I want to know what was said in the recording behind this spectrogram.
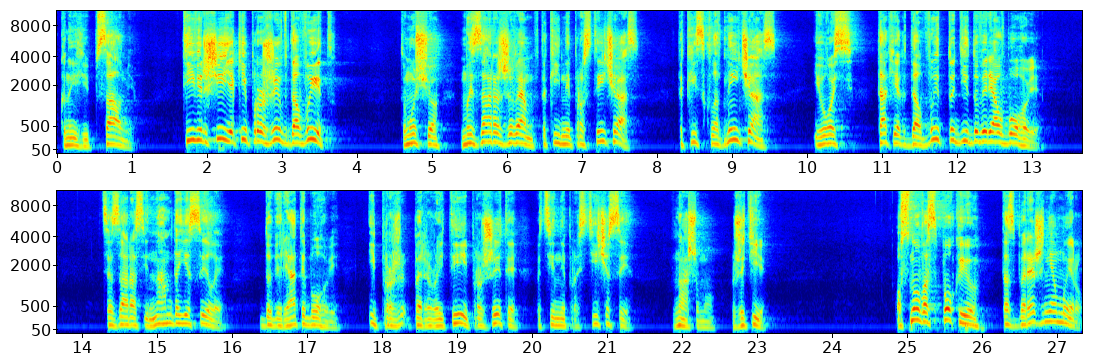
в книгі Псалмів, ті вірші, які прожив Давид. Тому що ми зараз живемо в такий непростий час, такий складний час. І ось так як Давид тоді довіряв Богові, це зараз і нам дає сили довіряти Богові і перейти і прожити оці непрості часи в нашому житті. Основа спокою та збереження миру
